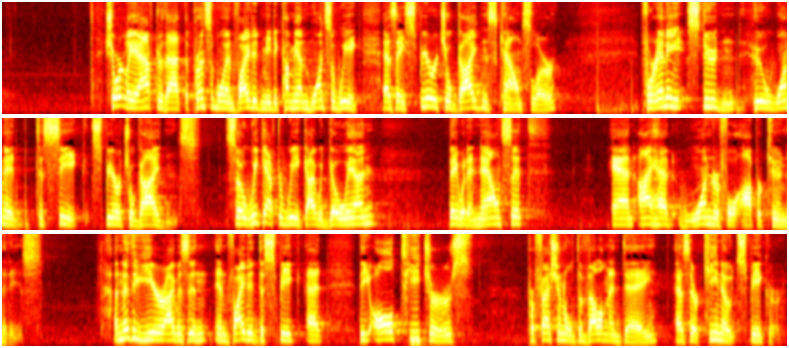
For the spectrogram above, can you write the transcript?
Shortly after that, the principal invited me to come in once a week as a spiritual guidance counselor for any student who wanted to seek spiritual guidance. So, week after week, I would go in, they would announce it, and I had wonderful opportunities. Another year, I was in, invited to speak at the All Teachers Professional Development Day as their keynote speaker.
